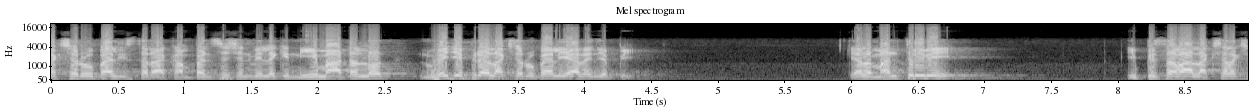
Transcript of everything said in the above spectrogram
లక్ష రూపాయలు ఇస్తారా? కంపెన్సేషన్ వీళ్ళకి నీ మాటల్లో నువ్వే చెప్పినావు లక్ష రూపాయలు ఇవ్వాలని చెప్పి. ఇలా మంత్రివి ఇప్పిస్తావా లక్ష లక్ష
